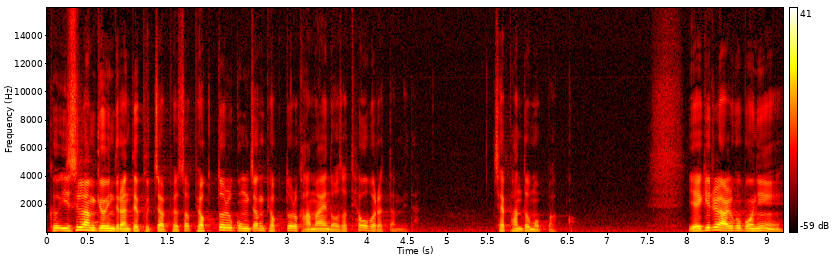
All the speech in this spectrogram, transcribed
그 이슬람 교인들한테 붙잡혀서 벽돌 공장 벽돌 가마에 넣어서 태워버렸답니다. 재판도 못 받고. 얘기를 알고 보니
